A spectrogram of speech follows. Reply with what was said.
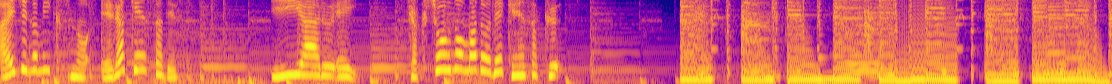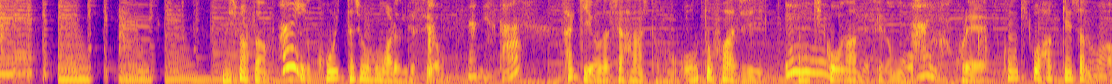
アイジェノミクスのエラ検査です。ERA 着床の窓で検索。西村さん、はい。ちょっとこういった情報もあるんですよ。何ですか？さっき私話したこのオートファジええ。ーこの機構なんですけども、はい。これこの機構を発見したのは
